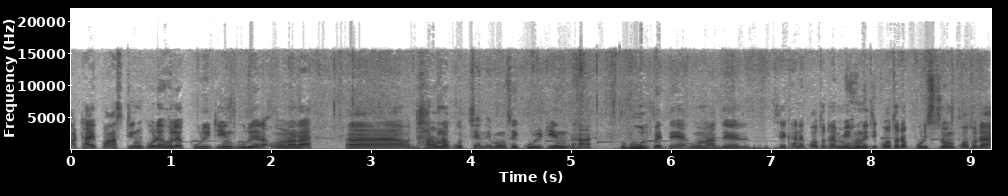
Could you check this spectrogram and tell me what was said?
কাঠায় পাঁচ টিন করে হলে কুড়ি টিন গুড়ের ওনারা ধারণা করছেন এবং সেই কুড়ি টিন গুড় পেতে ওনাদের সেখানে কতটা মেহনতি কতটা পরিশ্রম কতটা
